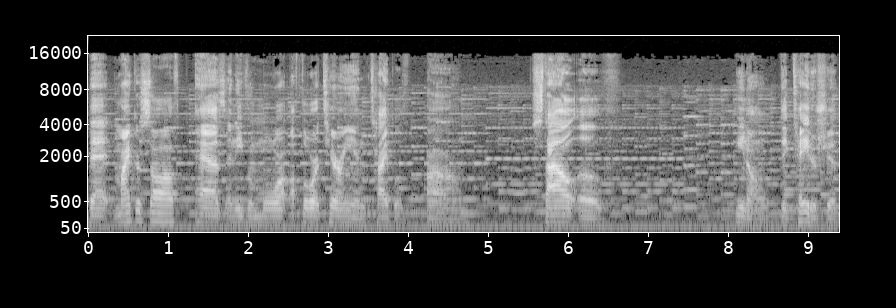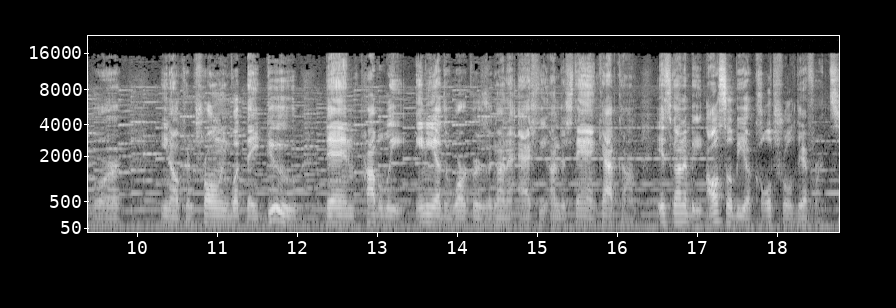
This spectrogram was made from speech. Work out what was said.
that Microsoft has an even more authoritarian type of um, style of, you know, dictatorship or, you know, controlling what they do then probably any of the workers are going to actually understand Capcom. It's going to be also be a cultural difference.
